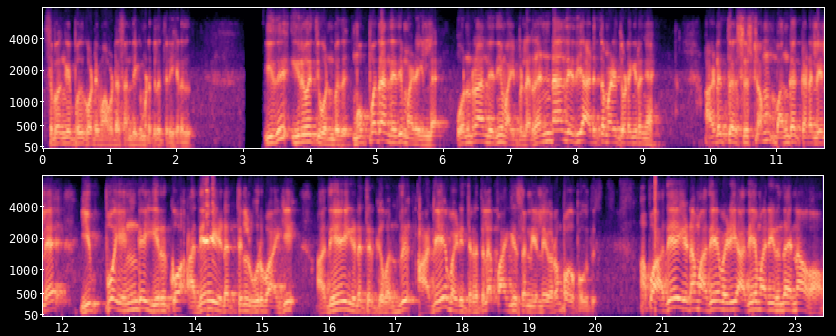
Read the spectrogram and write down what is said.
சிவகங்கை புதுக்கோட்டை மாவட்ட சந்திக்கும் இடத்துல தெரிகிறது. இது இருபத்தி ஒன்பது. முப்பதாம் தேதி மழை இல்லை. ஒன்றாம் தேதியும் வாய்ப்பு இல்லை. ரெண்டாம் தேதி அடுத்த மழை தொடங்கிடுங்க அடுத்த சிஸ்டம் வங்கக்கடலில் இப்போ எங்கே இருக்கோ அதே இடத்தில் உருவாகி அதே இடத்திற்கு வந்து அதே வழித்தடத்தில் பாகிஸ்தான் எல்லையோரம் போக போகுது. அப்போ அதே இடம் அதே வழி அதே மாதிரி இருந்தால் என்ன ஆகும்?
